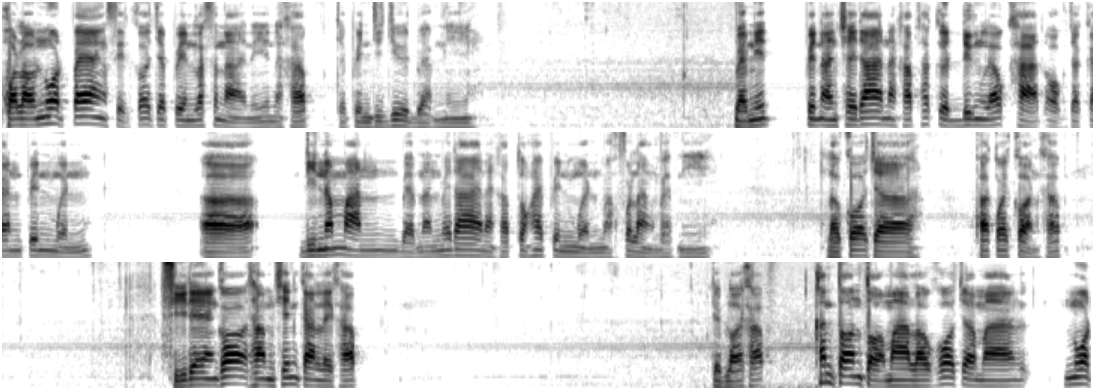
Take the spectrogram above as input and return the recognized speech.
พอเรานวดแป้งเสร็จก็จะเป็นลักษณะนี้นะครับ จะเป็นยืดๆแบบนี้ แบบนี้เป็นอันใช้ได้นะครับ ถ้าเกิดดึงแล้วขาดออกจากกันเป็นเหมือนอดินน้ำมันแบบนั้นไม่ได้นะครับ ต้องให้เป็นเหมือนหมักฝรั่งแบบนี้ แล้วก็จะ พักไว้ก่อนครับ สีแดงก็ทำเช่นกันเลยครับ เรียบร้อยครับ ขั้นตอนต่อมาเราก็จะมานวด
